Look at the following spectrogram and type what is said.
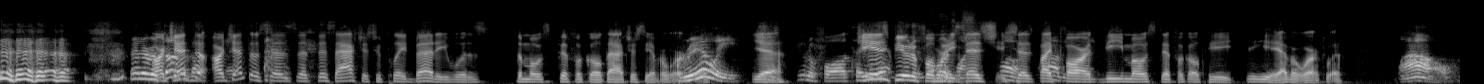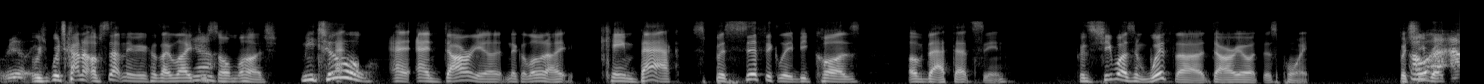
I never thought Argento. Argento says that this actress who played Betty was the most difficult actress he ever worked with. Really? Yeah. She's beautiful. I'll tell She you is that. beautiful, but he says she Oh, says by far the most difficult he he ever worked with, Wow, really? which which kind of upset me because I liked Yeah. her so much. Me too. And, and Daria Nicolodi came back specifically because of that that scene, because she wasn't with uh, Dario at this point, but she Oh, read I-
